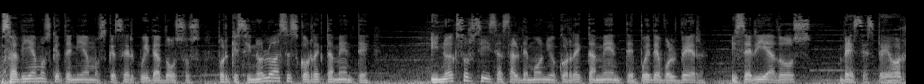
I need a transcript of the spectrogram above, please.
Sabíamos que teníamos que ser cuidadosos, porque si no lo haces correctamente y no exorcizas al demonio correctamente, puede volver y sería dos veces peor.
